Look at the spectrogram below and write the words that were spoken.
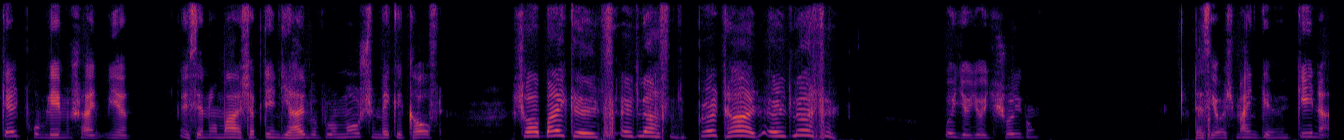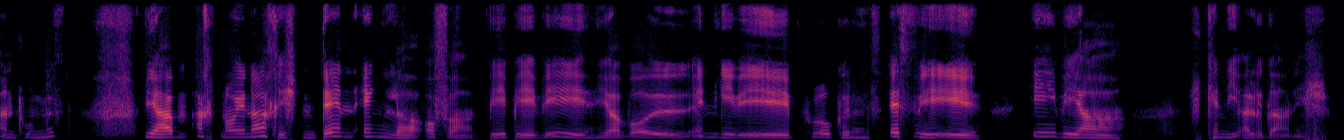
Geldprobleme, scheint mir. Ist ja normal, ich hab denen die halbe Promotion weggekauft. Shawn Michaels entlassen. Bret Hart entlassen. Uiuiui, Entschuldigung, dass ihr euch mein Gene antun müsst. Wir haben acht neue Nachrichten. Dan Engler, Offer, BPW, jawohl, NGW, Progress, SWE, EWA. Ich kenne die alle gar nicht.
